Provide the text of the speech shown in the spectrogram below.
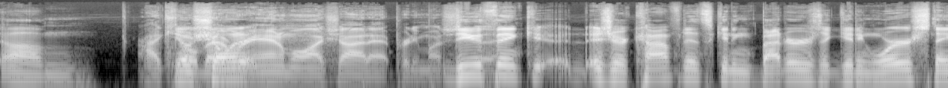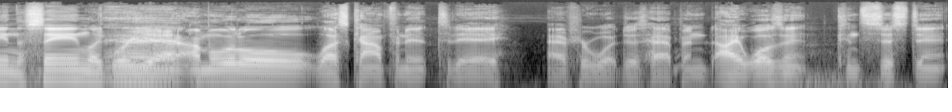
um I killed showing every it- animal I shot at pretty much. do you think is your confidence getting better? Is it getting worse, staying the same? Like where you Eh, at? I'm a little less confident today after what just happened. I wasn't consistent.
